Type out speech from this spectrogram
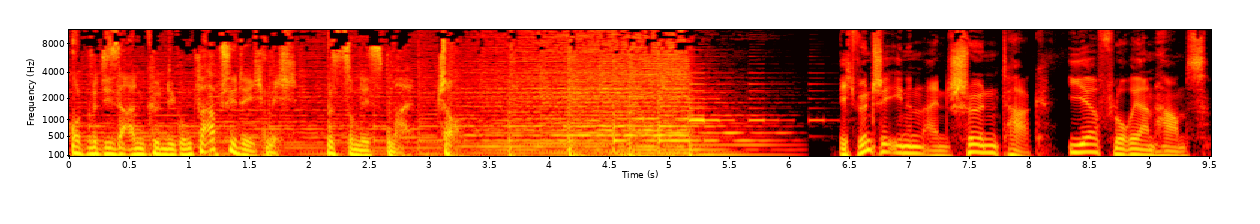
Und mit dieser Ankündigung verabschiede ich mich. Bis zum nächsten Mal. Ciao. Ich wünsche Ihnen einen schönen Tag. Ihr Florian Harms.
